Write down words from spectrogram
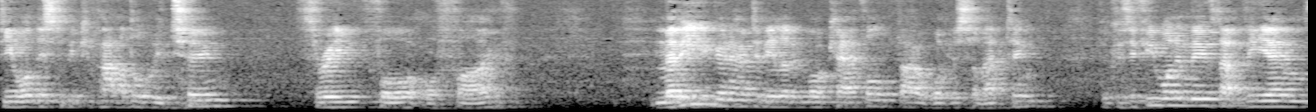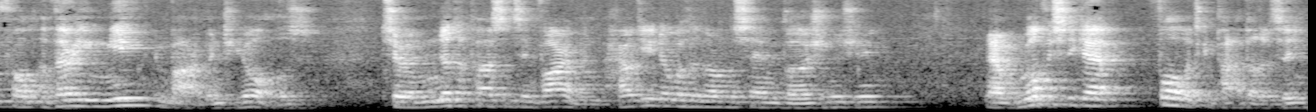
do you want this to be compatible with 2, 3, 4 or 5? Maybe you're going to have to be a little bit more careful about what you're selecting because if you want to move that VM from a very new environment, yours, to another person's environment, how do you know whether they're on the same version as you? Now, we obviously get forward compatibility.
